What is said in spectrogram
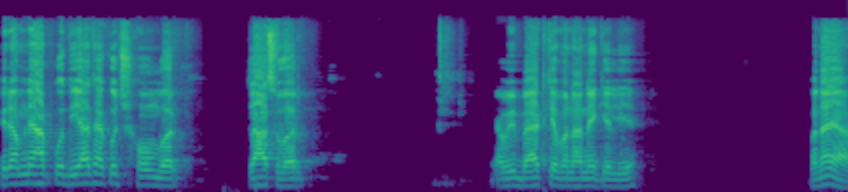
फिर हमने आपको दिया था कुछ होमवर्क क्लास वर्क अभी बैठ के बनाने के लिए। बनाया?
